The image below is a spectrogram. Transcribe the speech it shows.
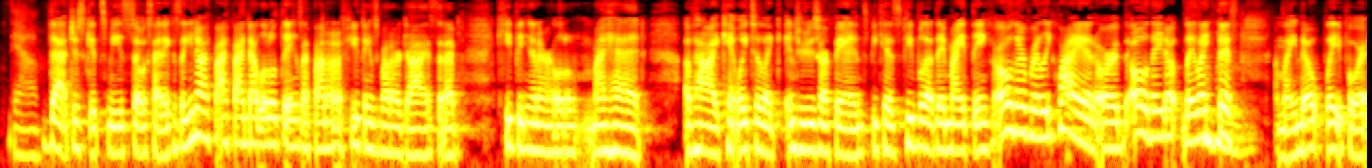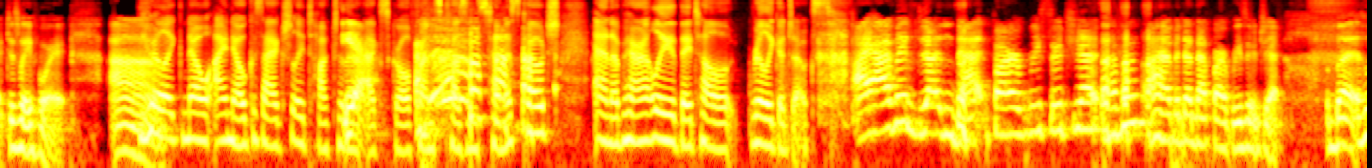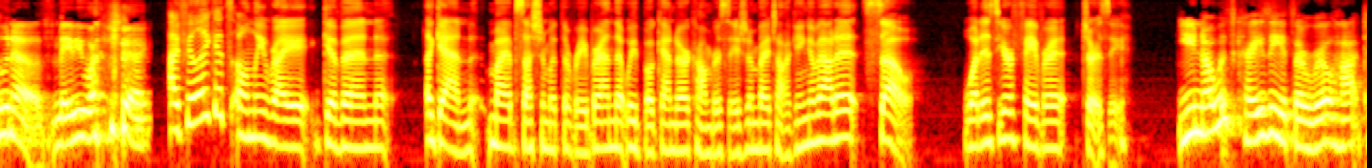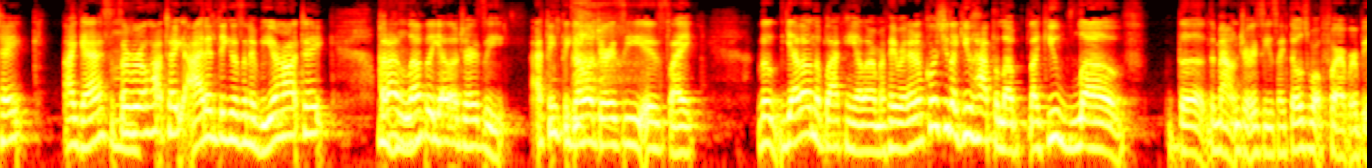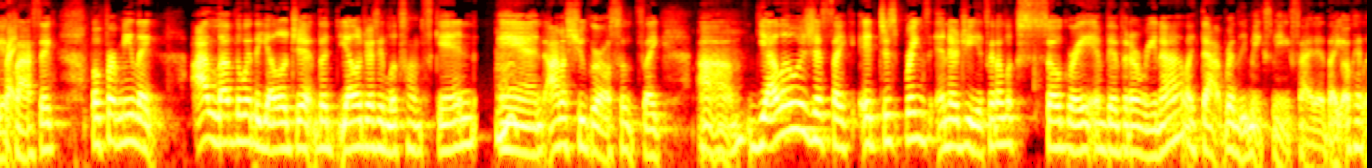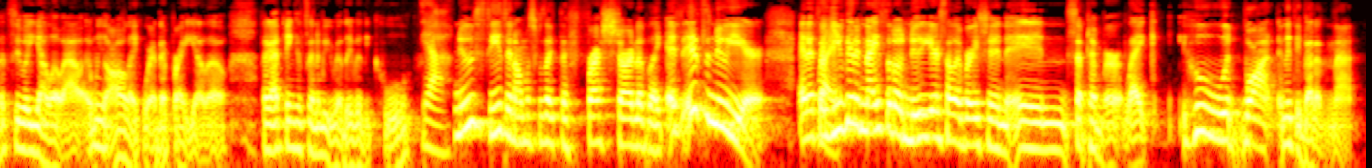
Yeah. That just gets me so excited because, you know, I, I, find out little things. I found out a few things about our guys that I'm keeping in our little, my head of how I can't wait to like introduce our fans because people that they might think, oh, they're really quiet or, oh, they don't, they like mm-hmm. this. I'm like, nope, wait for it. Just wait for it. Um, You're like, no, I know because I actually talked to their yeah. ex girlfriend's cousin's tennis coach, and apparently they tell really good jokes. I haven't done that far of research yet, have I? I haven't done that far of research yet, but who knows? Maybe one day. I feel like it's only right given again my obsession with the rebrand that we bookend our conversation by talking about it. So, what is your favorite jersey? You know what's crazy? It's a real hot take. I guess it's mm. a real hot take. I didn't think it was going to be a hot take, but mm-hmm. I love the yellow jersey. I think the yellow jersey is like the yellow and the black and yellow are my favorite. And of course, you like you have to love like you love the the mountain jerseys. Like those will forever be a right. classic. But for me, like I love the way the yellow je- the yellow jersey looks on skin, mm-hmm. and I'm a shoe girl, so it's like um, mm-hmm. yellow is just like it just brings energy. It's gonna look so great in Vivint Arena. Like that really makes me excited. Like okay, let's do a yellow out, and we all like wear the bright yellow. Like I think it's gonna be really really cool. Yeah. New season almost was like the fresh start of like it's it's a new year, and it's right. like you get a nice little New Year celebration in September. Like who would want anything better than that?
